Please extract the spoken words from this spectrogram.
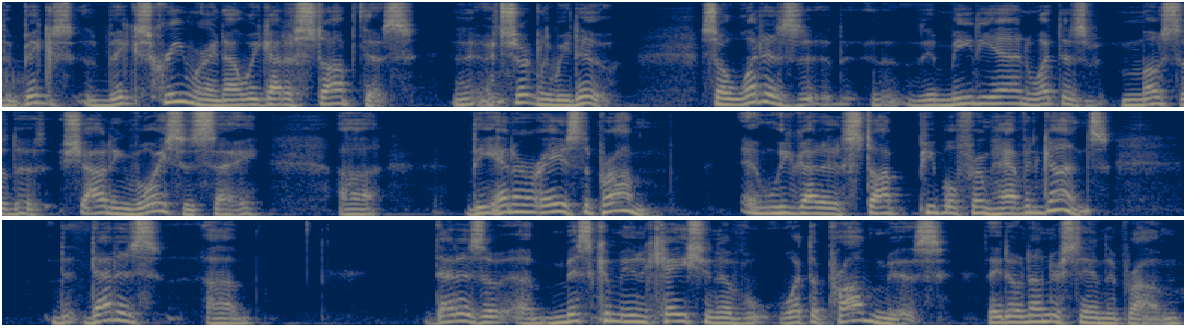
the big big scream right now. We got to stop this. And certainly we do. So what does the media and what does most of the shouting voices say? Uh, the NRA is the problem, and we've got to stop people from having guns. Th- that is. Um, that is a, a miscommunication of what the problem is. They don't understand the problem,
